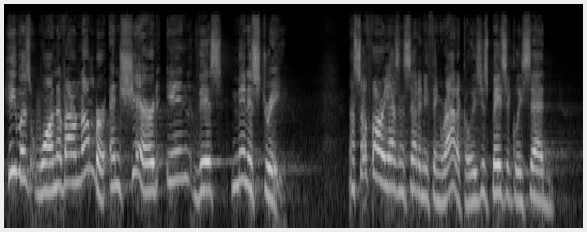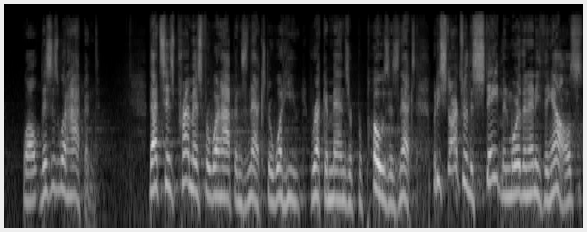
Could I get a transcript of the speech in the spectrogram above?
He was one of our number and shared in this ministry. Now, so far, he hasn't said anything radical. He's just basically said, well, this is what happened. That's his premise for what happens next, or what he recommends or proposes next. But he starts with a statement more than anything else.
